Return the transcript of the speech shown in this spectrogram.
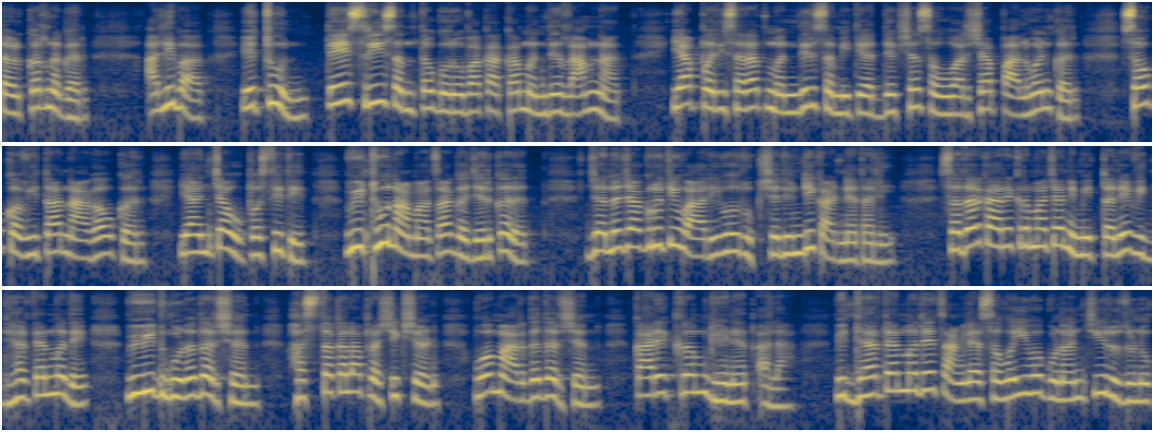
Talkarnagar Alibag येथून ते श्री संत गोरोबा काका मंदिर रामनाथ या परिसरात मंदिर समिती अध्यक्ष सौ वर्षा पालवणकर सौ कविता नागावकर यांच्या उपस्थितीत विठू नामाचा गजर करत जनजागृती वारी व वृक्षदिंडी काढण्यात आली. सदर कार्यक्रमाच्या निमित्ताने विद्यार्थ्यांमध्ये विविध गुणदर्शन हस्तकला प्रशिक्षण व मार्गदर्शन कार्यक्रम घेण्यात आला. विद्यार्थ्यांमध्ये चांगल्या सवयी व गुणांची रुजणूक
